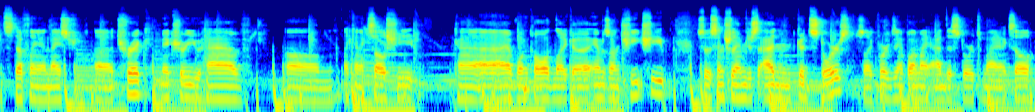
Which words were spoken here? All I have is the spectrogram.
It's definitely a nice uh, trick. Make sure you have um, like an Excel sheet kind of I have one called like a Amazon cheat sheet. So essentially, I'm just adding good stores. So like for example, I might add this store to my Excel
